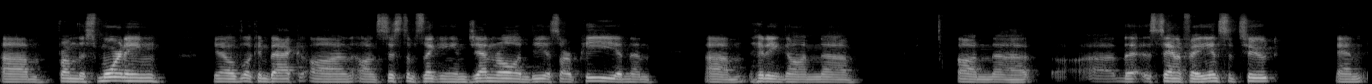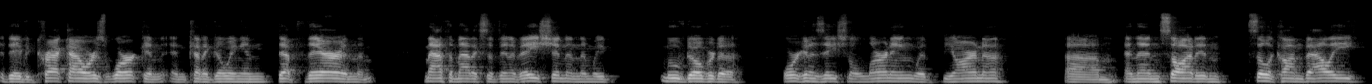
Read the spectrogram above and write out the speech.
um, from this morning, you know, looking back on on systems thinking in general and DSRP, and then um, hitting on uh, on uh, uh, the Santa Fe Institute and David Krakauer's work, and and kind of going in depth there, and the mathematics of innovation, and then we moved over to organizational learning with Bjarna, um, and then saw it in Silicon Valley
